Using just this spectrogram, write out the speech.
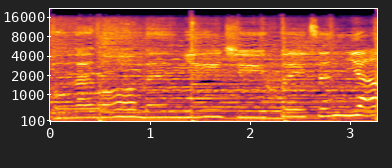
后来我们一起会怎样？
